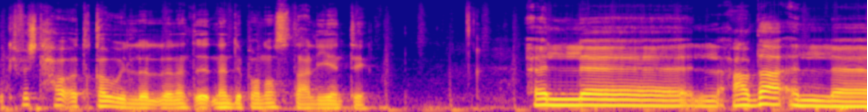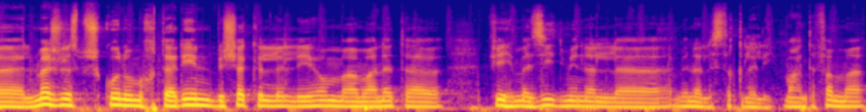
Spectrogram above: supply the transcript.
وكيفاش تقوي ال indépendance تاع l'INT؟ الاعضاء المجلس باش يكونوا مختارين بشكل اللي هم معناتها فيه مزيد من من الاستقلالية. معناتها فما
